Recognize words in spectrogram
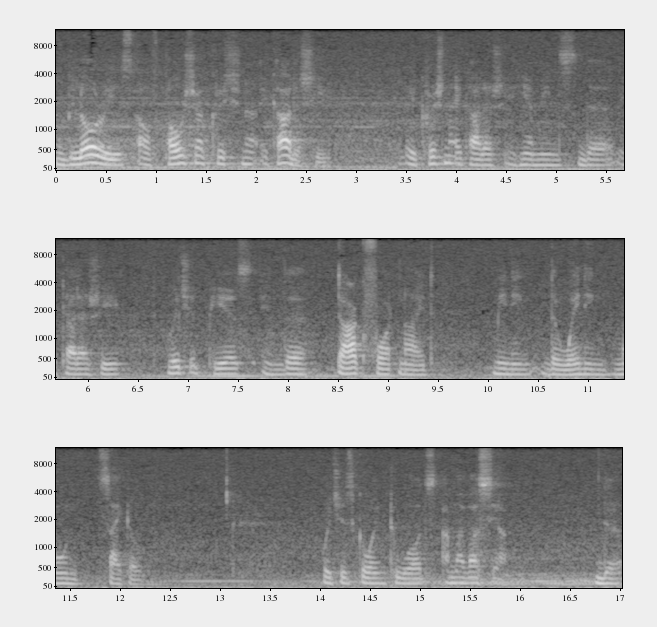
the glories of Pausha Krishna Ekadashi. A Krishna Ekadashi here means the Ekadashi which appears in the dark fortnight, meaning the waning moon cycle, which is going towards Amavasya, the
